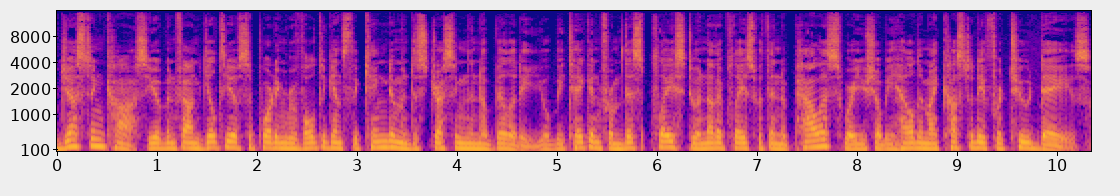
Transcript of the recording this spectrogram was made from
Justin Koss, you have been found guilty of supporting revolt against the kingdom and distressing the nobility. You will be taken from this place to another place within the palace, where you shall be held in my custody for two days.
